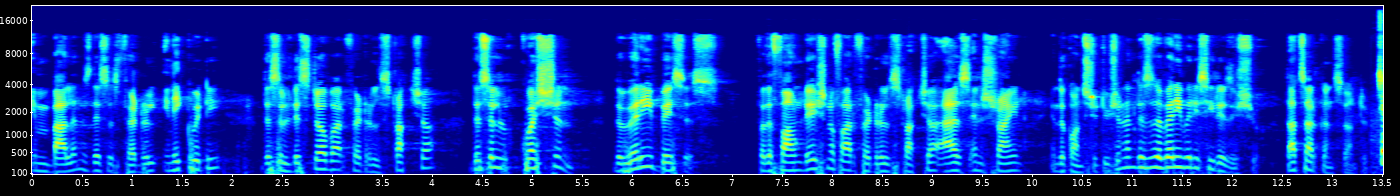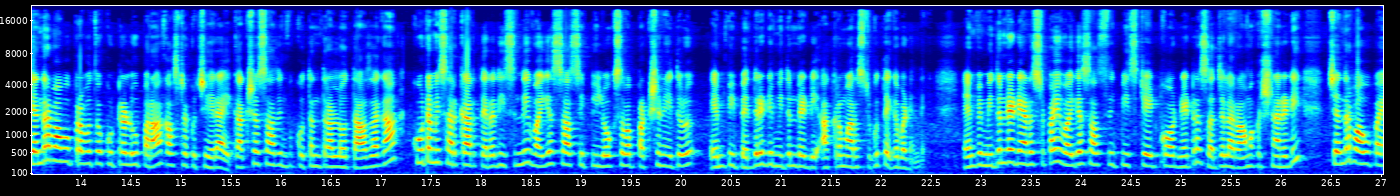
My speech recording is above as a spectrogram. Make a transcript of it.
imbalance this is federal inequity this will disturb our federal structure this will question the very basis for the foundation of our federal structure as enshrined in the constitution, and this is a very very serious issue. Chandrababu ప్రభుత్వ కుట్రలు పరాకాష్ఠకు చేరాయి. కక్ష సాధింపు కుతంత్రాల్లో తాజాగా కూటమి సర్కార్ తెరదీసింది వైఎస్ఆర్సీపీ లోక్సభ పక్ష ఎంపీ పెద్దిరెడ్డి మిథున్ రెడ్డి అక్రమ అరెస్టుకు తెగబడింది. ఎంపీ మిథున్ రెడ్డి అరెస్టుపై వైఎస్ఆర్సీపీ స్టేట్ కోఆర్డినేటర్ సజ్జల రామకృష్ణారెడ్డి చంద్రబాబుపై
